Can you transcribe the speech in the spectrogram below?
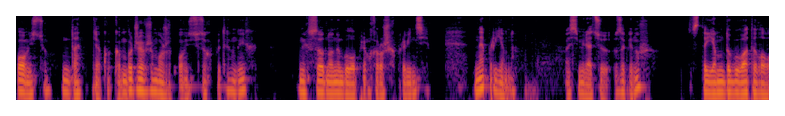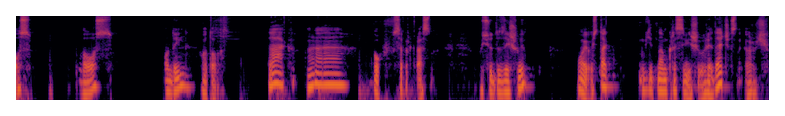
Повністю. Да, дякую. Камбоджу я вже можу повністю захопити в них. В них все одно не було прям хороших провінцій. Неприємно. Асиміляцію закинув. Стаємо добивати Лаос. Лаос. Один. Готово. Так. А... Ох, все прекрасно. Усюди зайшли. Ой, ось так В'єтнам красивіше виглядає, чесно кажучи.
